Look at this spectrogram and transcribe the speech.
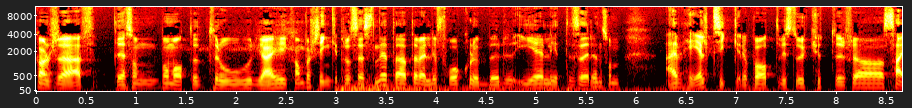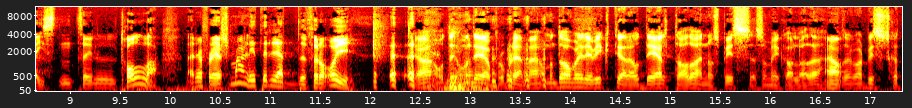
kanskje er det som på en måte tror jeg kan forsinke prosessen litt. er at det er veldig få klubber i Eliteserien som er helt sikre på at hvis du kutter fra 16 til 12, da, er det flere som er litt redde for å Oi! Ja, og det, men det er problemet. Men da blir det viktigere å delta da enn å spisse, som vi kaller det. Ja. Det hvis du skal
